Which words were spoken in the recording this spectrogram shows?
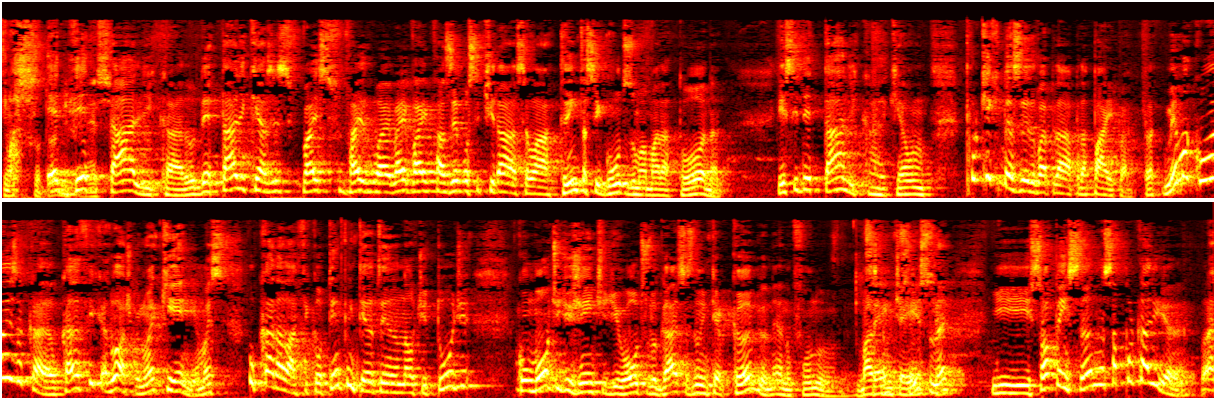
Nossa, é detalhe, cara. O detalhe que às vezes faz, faz, vai, vai, fazer você tirar, sei lá, 30 segundos numa maratona. Esse detalhe, cara, que é um. Por que, que o brasileiro vai pra, pra Paipa? Pra... Mesma coisa, cara. O cara fica. Lógico, não é Quênia, mas o cara lá fica o tempo inteiro treinando na altitude, com um monte de gente de outros lugares, fazendo um intercâmbio, né? No fundo, basicamente Sim, é sim, isso, sim. né? E só pensando nessa porcaria, né?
